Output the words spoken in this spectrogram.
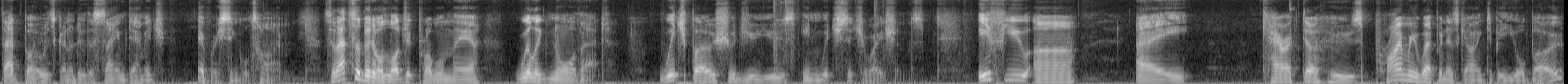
that bow is going to do the same damage every single time. So that's a bit of a logic problem there. We'll ignore that which bow should you use in which situations. If you are a character whose primary weapon is going to be your bow,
